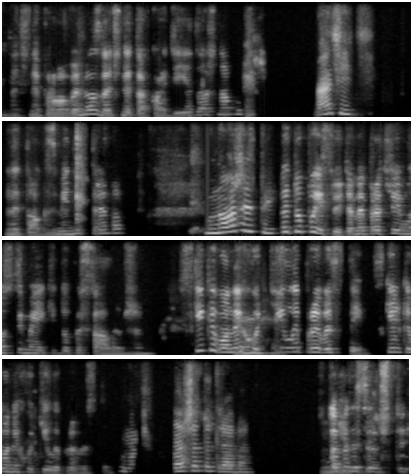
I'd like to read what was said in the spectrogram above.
значить неправильно, значить не така дія должна бути. Значит, Не так змінити треба. Множити? Ви дописуєте, ми працюємо з тими, які дописали вже. Скільки вони Мгм. хотіли привезти? Скільки вони хотіли привезти? Наша потреба. Ні, 154.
